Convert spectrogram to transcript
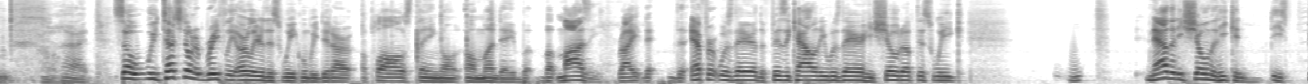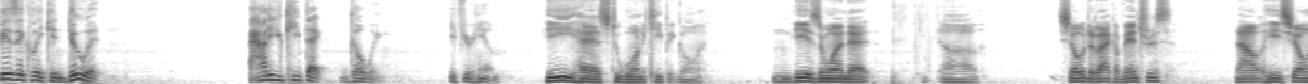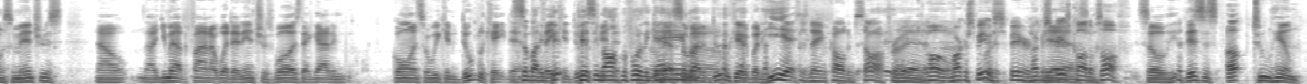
All right. So we touched on it briefly earlier this week when we did our applause thing on, on Monday, but but Mazi, right? The, the effort was there, the physicality was there. He showed up this week. Now that he's shown that he can, he's physically can do it. How do you keep that going if you're him? he has to want to keep it going. He is the one that uh, showed the lack of interest. Now he's showing some interest. Now, now you may have to find out what that interest was that got him going, so we can duplicate that. Somebody they pi- can piss him off that. before the game. Yeah, game, somebody or- duplicate it, but he had, His name called him soft, right? Yeah. Uh, Oh, Marcus Spears. Marcus Spears. Marcus Yeah, Spears called so- him soft. So he- this is up to him.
